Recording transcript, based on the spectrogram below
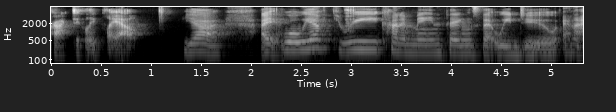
practically play out? Yeah. I well, we have three kind of main things that we do. And I,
